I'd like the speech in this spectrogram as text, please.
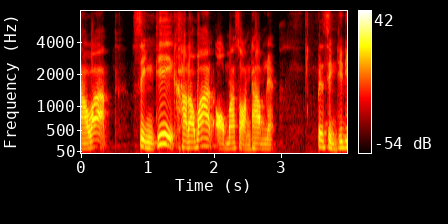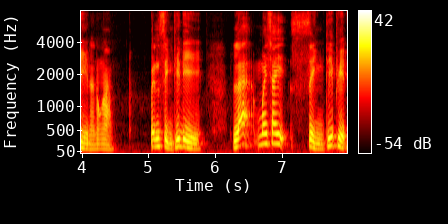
นะว่า สิ่งที่คารวาสออกมาสอนทำเนี่ยเป็นสิ่งที่ดีนะน้องอามเป็นสิ่งที่ดี และไม่ใช่สิ่งที่ผิด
